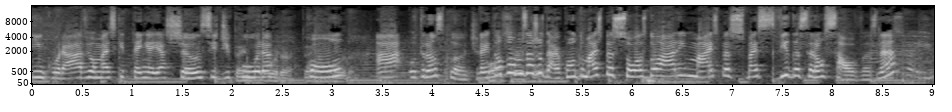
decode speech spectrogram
incurável, mas que tem aí a chance de cura, cura, com cura. A, o transplante, né? Com então vamos ajudar. Quanto mais pessoas doarem, mais, pessoas, mais vidas serão salvas, né? Isso aí!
